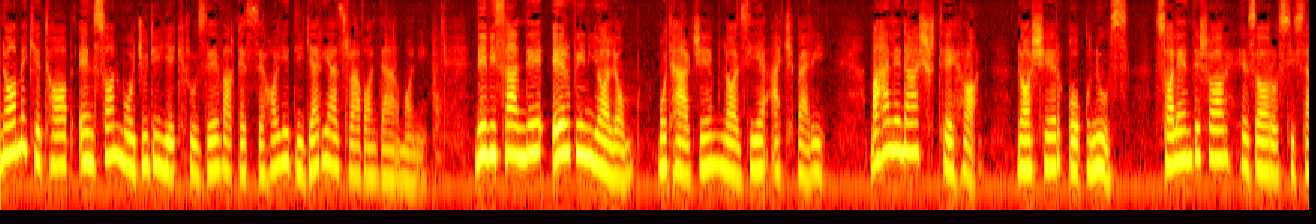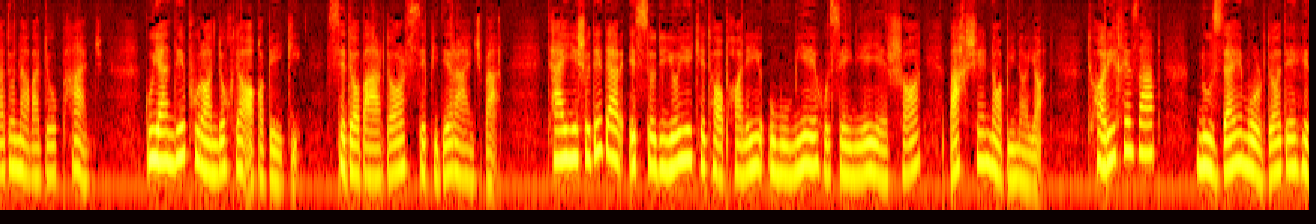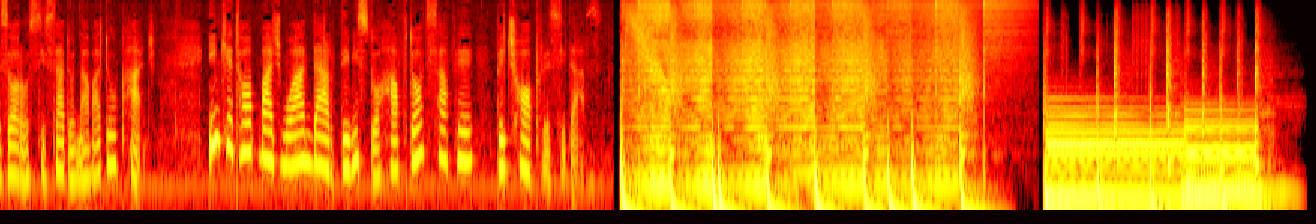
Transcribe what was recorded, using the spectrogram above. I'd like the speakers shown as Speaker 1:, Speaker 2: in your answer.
Speaker 1: نام کتاب انسان موجودی یک روزه و قصه های دیگری از روان درمانی. نویسنده اروین یالوم مترجم نازی اکبری محل نشر تهران ناشر ققنوس سال انتشار 1395 گوینده پوراندخت آقا بیگی صدا بردار سپیده رنجبر. تهیه شده در استودیوی کتابخانه عمومی حسینیه ارشاد بخش نابینایان. تاریخ ضبط 19 مرداد 1395 این کتاب مجموعا در 270 صفحه به چاپ رسیده است.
